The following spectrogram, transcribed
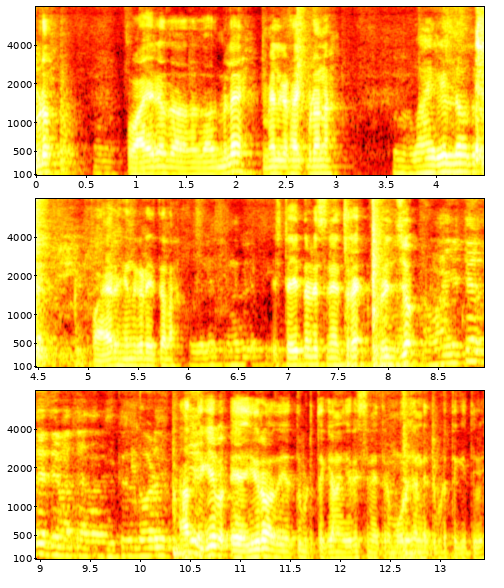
ಬಿಡು. ವಾಯರ್ ಅದು ಅದಾದ್ಮೇಲೆ ಮೇಲ್ಗಡೆ ಹಾಕಿಬಿಡೋಣ. ವಾಯರ್ ಹಿಂದ್ಗಡೆ ಐತಲ್ಲ? ಇಷ್ಟ ಐತೆ ನೋಡಿ ಸ್ನೇಹಿತರೆ ಫ್ರಿಜ್ಜು ಅತ್ತಿಗೆ ಇರೋ ಅದು ಎತ್ತು ಬಿಡ್ತಕ್ಕೆ ಇರಿ ಸ್ನೇಹಿತರೆ ಮೂರು ಜನ ಎತ್ತು ಬಿಟ್ಟು ತೆಗಿತೀವಿ.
